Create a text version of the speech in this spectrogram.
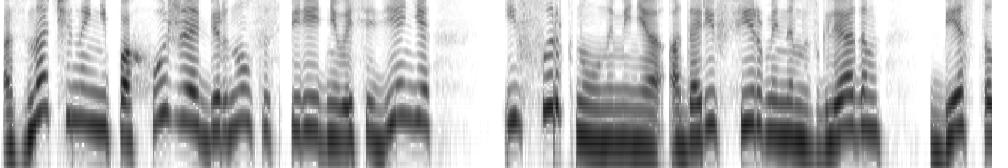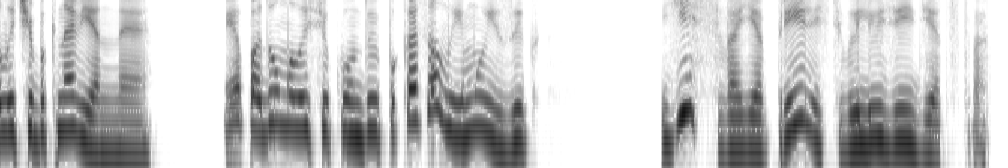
Означенный непохожий обернулся с переднего сиденья и фыркнул на меня, одарив фирменным взглядом бестолочь обыкновенная. Я подумала секунду и показала ему язык. Есть своя прелесть в иллюзии детства.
